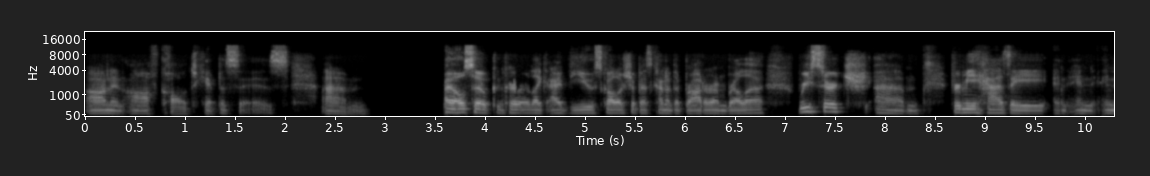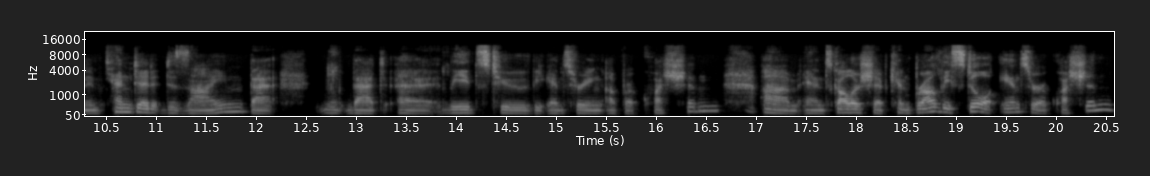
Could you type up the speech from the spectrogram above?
on and off college campuses. Um, I also concur, like I view scholarship as kind of the broader umbrella. Research, um, for me, has a an, an, an intended design that that uh, leads to the answering of a question. Um, and scholarship can broadly still answer a question,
